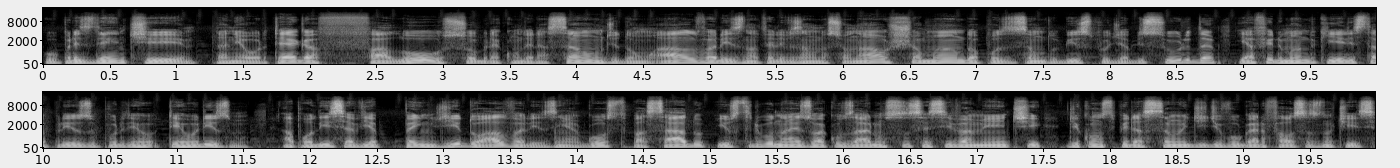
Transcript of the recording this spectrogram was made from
O presidente Daniel Ortega falou sobre a condenação de Dom Álvares na televisão nacional, chamando a posição do bispo de absurda e afirmando que ele está preso por terrorismo. A polícia havia prendido Álvares em agosto passado e os tribunais o acusaram sucessivamente de conspiração e de divulgar falsas notícias.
